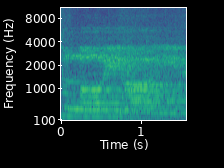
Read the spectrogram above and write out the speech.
Gloria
